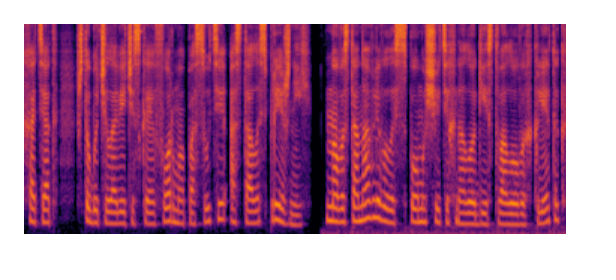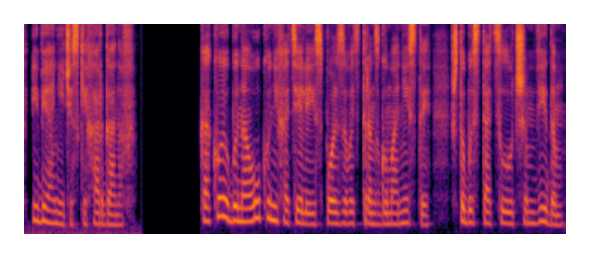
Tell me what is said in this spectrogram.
хотят, чтобы человеческая форма по сути осталась прежней, но восстанавливалась с помощью технологий стволовых клеток и бионических органов. Какую бы науку не хотели использовать трансгуманисты, чтобы стать лучшим видом,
